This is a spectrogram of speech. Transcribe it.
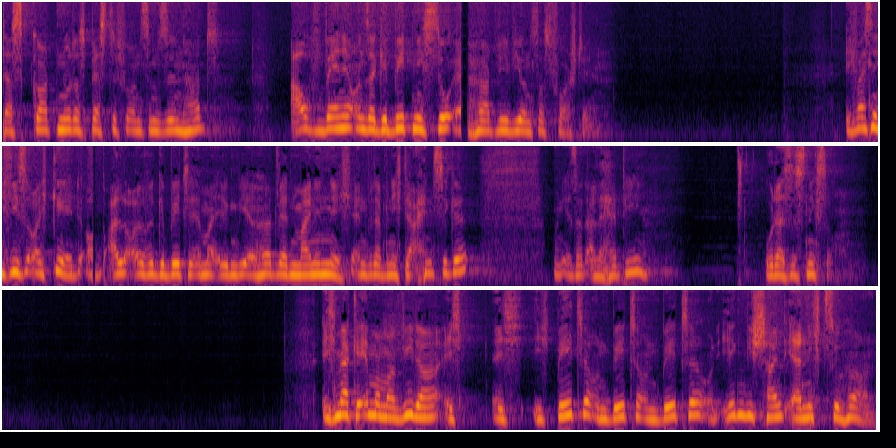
dass Gott nur das Beste für uns im Sinn hat, auch wenn er unser Gebet nicht so erhört, wie wir uns das vorstellen. Ich weiß nicht, wie es euch geht, ob alle eure Gebete immer irgendwie erhört werden, meine nicht. Entweder bin ich der Einzige und ihr seid alle happy, oder es ist nicht so. Ich merke immer mal wieder, ich, ich, ich bete und bete und bete und irgendwie scheint er nicht zu hören.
